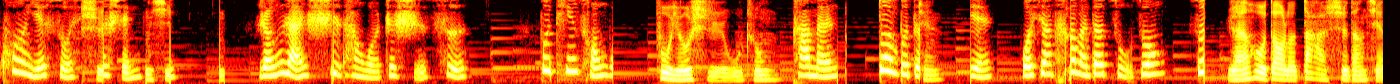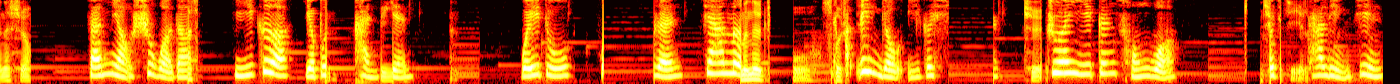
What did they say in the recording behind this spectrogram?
旷野所行的神迹，仍然试探我这十次，不听从我，不由始无终。他们断不得见我向他们的祖宗所。然后到了大事当前的时候，凡藐视我的。一个也不看见，唯独人加勒们的主另有一个是专一跟从我，我他领进。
